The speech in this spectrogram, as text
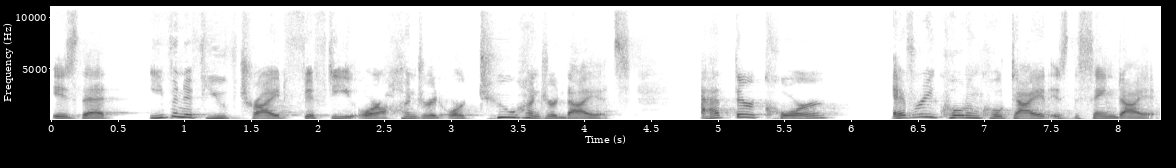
is that even if you've tried 50 or 100 or 200 diets, at their core, every quote unquote diet is the same diet.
